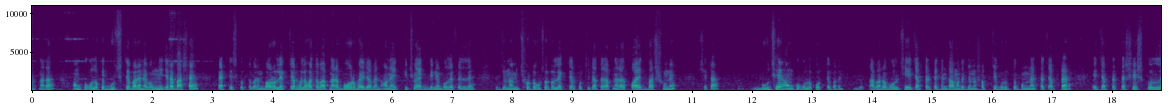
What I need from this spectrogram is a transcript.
আপনারা অঙ্কগুলোকে বুঝতে পারেন এবং নিজেরা বাসায় প্র্যাকটিস করতে পারেন। বড় লেকচার হলে হয়তো আপনারা বোর হয়ে যাবেন। অনেক কিছু একদিনে বলে ফেললে। এর জন্য আমি ছোট ছোট লেকচার করছি যাতে আপনারা কয়েকবার শুনে সেটা বুঝে অঙ্কগুলো করতে পারেন। আবারও বলছি, এই চ্যাপ্টারটা কিন্তু আমাদের জন্য সবচেয়ে গুরুত্বপূর্ণ একটা চ্যাপ্টার এই চ্যাপ্টারটা শেষ করলে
